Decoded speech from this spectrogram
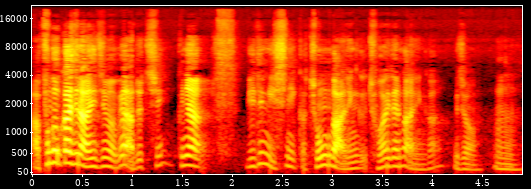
아픈 것까지는 아니지만 왜 안 좋지? 그냥 믿음이 있으니까 좋은 거 아닌가? 좋아야 되는 거 아닌가? 그죠? 음.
